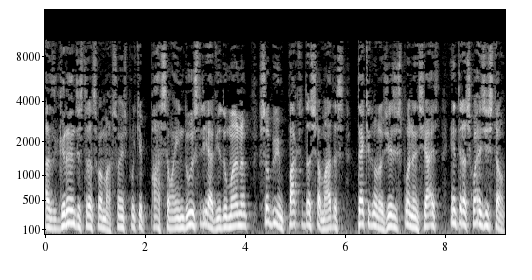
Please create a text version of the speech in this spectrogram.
as grandes transformações porque passam a indústria e a vida humana sob o impacto das chamadas tecnologias exponenciais, entre as quais estão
